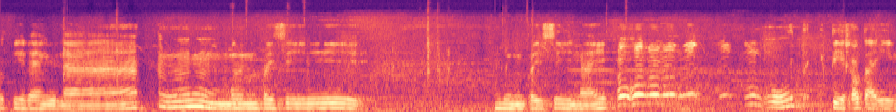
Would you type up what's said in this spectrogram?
กติแรงอยู่นะ อืมมึนไปสิมึนไปสิไหน โอ้โหตีเขาตายเอง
